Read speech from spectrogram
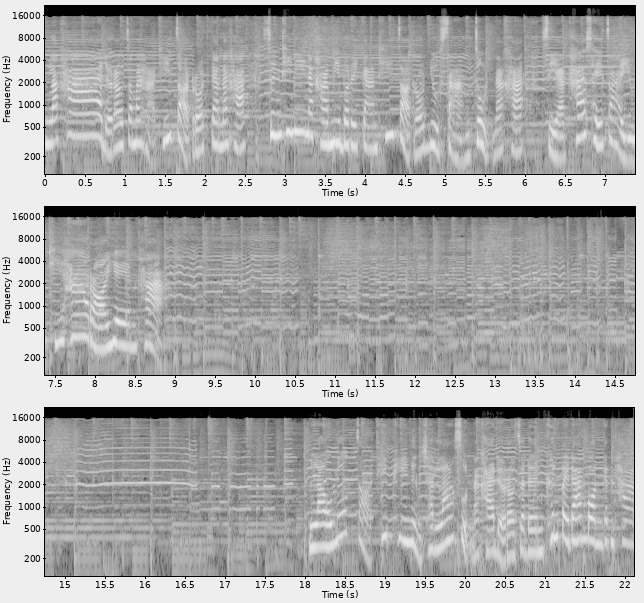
งแล้วค่ะ เดี๋ยวเราจะมาหาที่จอดรถกันนะคะ ซึ่งที่นี่นะคะมีบริการที่จอดรถอยู่ 3 จุดนะคะ เสียค่าใช้จ่ายอยู่ที่ 500 เยนค่ะเราเลือกจอดที่ P1 ชั้นล่างสุดนะคะ เดี๋ยวเราจะเดินขึ้นไปด้านบนกันค่ะ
